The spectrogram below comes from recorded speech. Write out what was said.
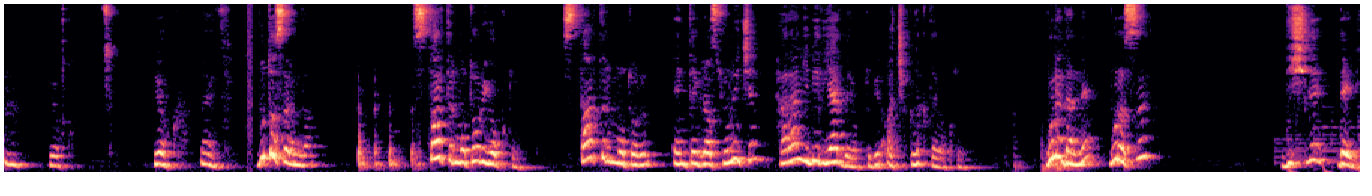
yok. Yok. Evet. Bu tasarımda starter motor yoktu. Starter motorun entegrasyonu için herhangi bir yer de yoktu. Bir açıklık da yoktu. Bu nedenle burası dişli değil.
